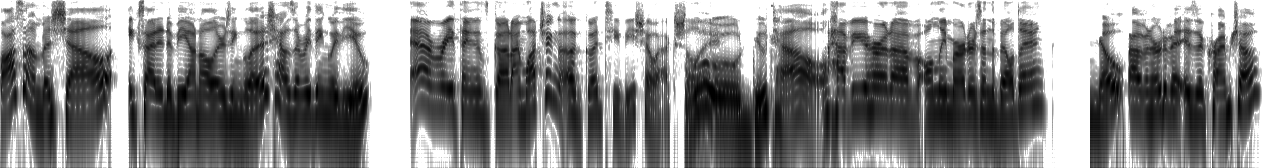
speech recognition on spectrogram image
Awesome, Michelle. Excited to be on All Ears English. How's everything with you? Everything is good. I'm watching a good TV show, actually. Ooh, do tell. Have you heard of Only Murders in the Building? Nope, I haven't heard of it. Is it a crime show?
